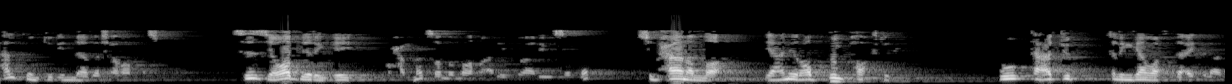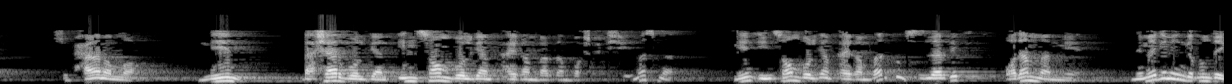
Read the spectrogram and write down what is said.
hal kuntu illa basharon siz javob bering ey muhammad sollallohu alayhi va alihi vasallam. Subhanalloh ya'ni robbim pokdir bu taajjub qilingan vaqtda aytiladi. subhanalloh men bashar bo'lgan inson bo'lgan payg'ambardan boshqa kishi emasman men inson bo'lgan payg'ambarku sizlardek odamman men nimaga menga bunday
